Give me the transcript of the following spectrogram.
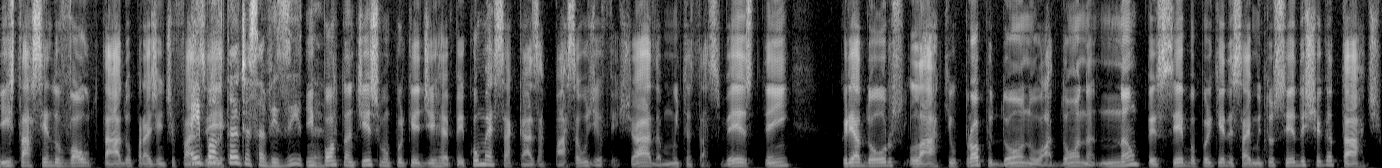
e está sendo voltado para a gente fazer. É importante essa visita? Importantíssimo, porque de repente, como essa casa passa o dia fechada, muitas das vezes tem criadouros lá que o próprio dono ou a dona não perceba porque ele sai muito cedo e chega tarde.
